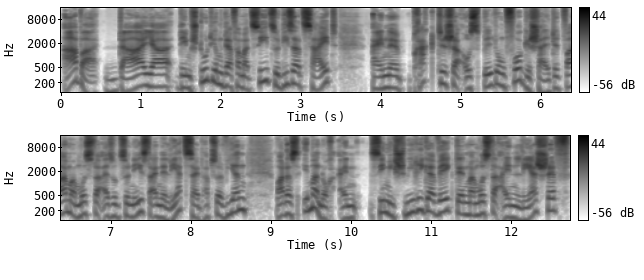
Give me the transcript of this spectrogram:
Aber da ja dem Studium der Pharmazie zu dieser Zeit eine praktische Ausbildung vorgeschaltet war, man musste also zunächst eine Lehrzeit absolvieren, war das immer noch ein ziemlich schwieriger Weg, denn man musste einen Lehrchef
